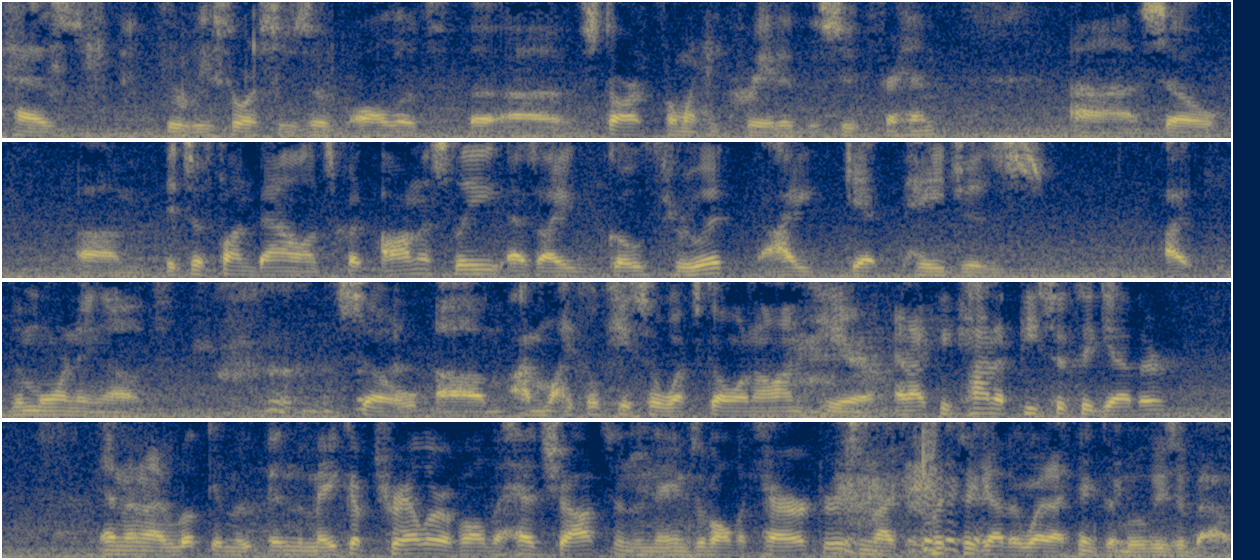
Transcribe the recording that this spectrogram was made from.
has the resources of all of uh, uh, Stark from when he created the suit for him. Uh, so um, it's a fun balance. But honestly, as I go through it, I get pages I, the morning of. So um, I'm like, okay, so what's going on here? And I can kind of piece it together and then I look in the in the makeup trailer of all the headshots and the names of all the characters, and I put together what I think the movie's about.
